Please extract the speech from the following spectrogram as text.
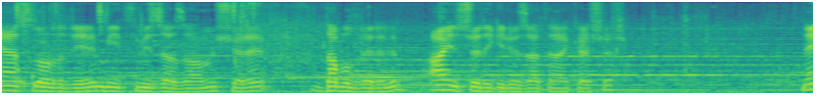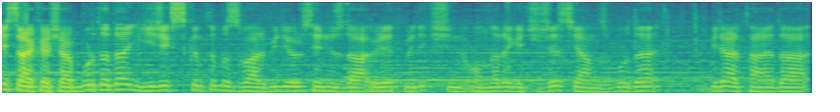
Cancel order diyelim. Meatimiz de azalmış. Şöyle double verelim. Aynı sürede geliyor zaten arkadaşlar. Neyse arkadaşlar burada da yiyecek sıkıntımız var biliyoruz. Henüz daha üretmedik. Şimdi onlara geçeceğiz. Yalnız burada birer tane daha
